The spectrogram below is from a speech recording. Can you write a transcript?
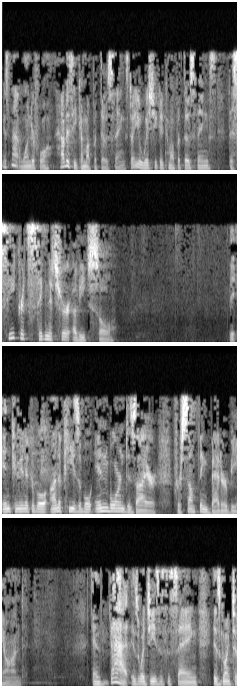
Isn't that wonderful? How does he come up with those things? Don't you wish you could come up with those things? The secret signature of each soul. The incommunicable, unappeasable, inborn desire for something better beyond. And that is what Jesus is saying is going to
